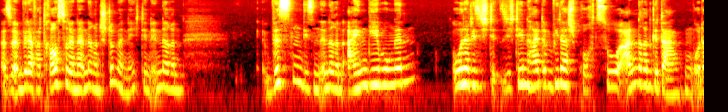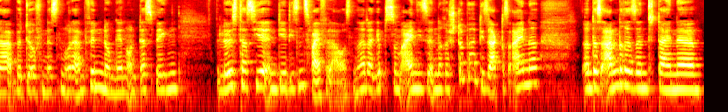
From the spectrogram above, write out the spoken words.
Also entweder vertraust du deiner inneren Stimme nicht, den inneren Wissen, diesen inneren Eingebungen, oder die, sie stehen halt im Widerspruch zu anderen Gedanken oder Bedürfnissen oder Empfindungen und deswegen löst das hier in dir diesen Zweifel aus. Ne? Da gibt es zum einen diese innere Stimme, die sagt das eine und das andere sind deine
